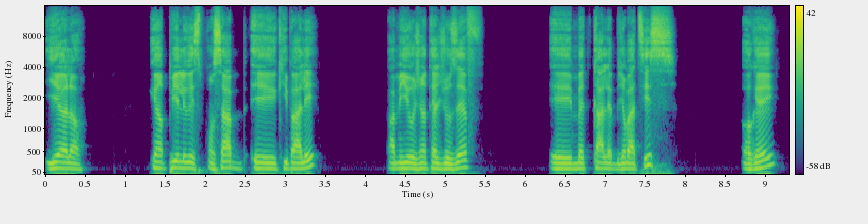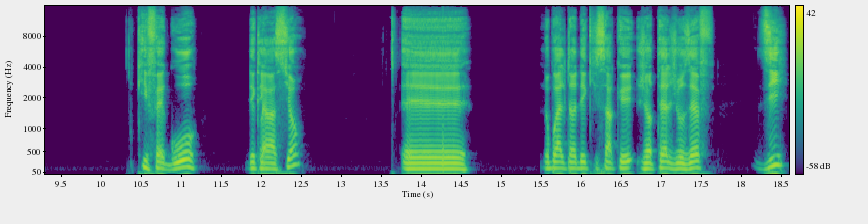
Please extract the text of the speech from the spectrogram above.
hier là et un pile responsable qui parlait parmi eux Jean-Tel Joseph et Maître Caleb Jean-Baptiste OK qui fait gros déclaration et nous allons attendre qui ça que Jean-Tel Joseph dit.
